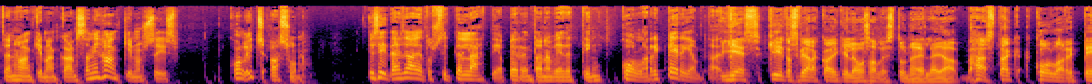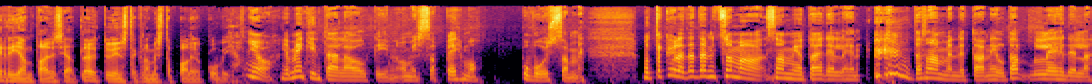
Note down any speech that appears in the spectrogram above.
sen hankinnan kanssa, niin hankkinut siis College Asun. Ja siitä se ajatus sitten lähti ja perjantaina vietettiin kollari perjantaita. Yes, kiitos vielä kaikille osallistuneille ja hashtag kollari perjantai, niin sieltä löytyy Instagramista paljon kuvia. Joo, ja mekin täällä oltiin omissa pehmopuvuissamme. Mutta kyllä tätä nyt samaa sammiota edelleen tässä ammennetaan Ilta-lehdellä.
